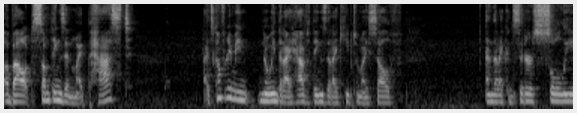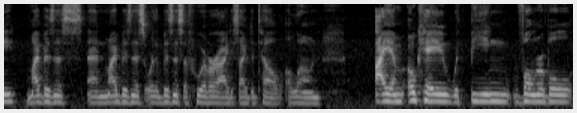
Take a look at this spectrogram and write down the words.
about some things in my past. It's comforting me knowing that I have things that I keep to myself and that I consider solely my business and my business or the business of whoever I decide to tell alone. I am okay with being vulnerable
